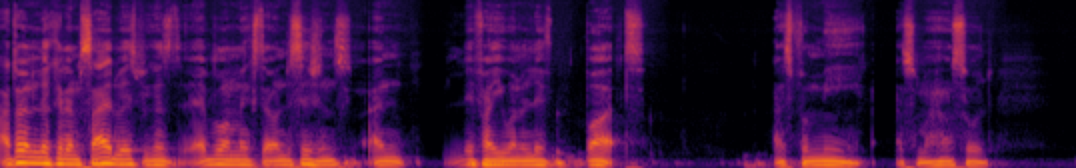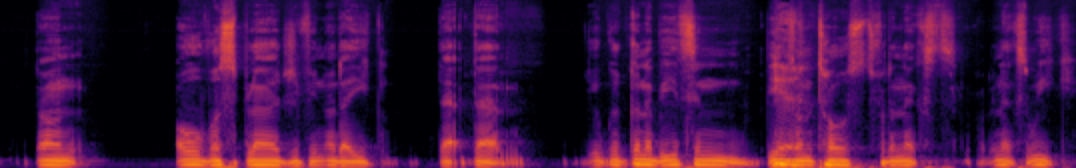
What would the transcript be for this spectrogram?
I don't look at them sideways because everyone makes their own decisions and live how you want to live. But as for me, as for my household, don't over splurge if you know that you that that you're gonna be eating beans Yeah. on toast for the next for the next week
